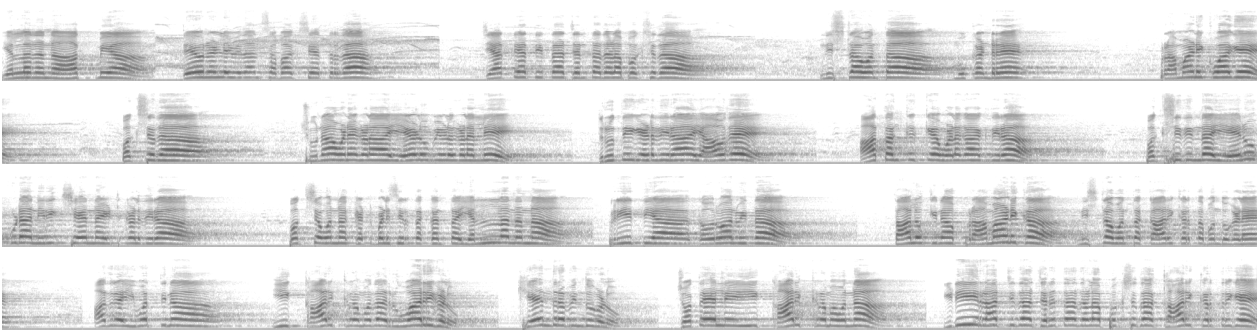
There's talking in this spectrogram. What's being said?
ಎಲ್ಲ ನನ್ನ ಆತ್ಮೀಯ ದೇವನಹಳ್ಳಿ ವಿಧಾನಸಭಾ ಕ್ಷೇತ್ರದ ಜಾತ್ಯತೀತ ಜನತಾದಳ ಪಕ್ಷದ ನಿಷ್ಠಾವಂತ ಮುಖಂಡ್ರೆ, ಪ್ರಾಮಾಣಿಕವಾಗಿ ಪಕ್ಷದ ಚುನಾವಣೆಗಳ ಏಳು ಬೀಳುಗಳಲ್ಲಿ ಧೃತಿಗೆಡದಿರ ಯಾವುದೇ ಆತಂಕಕ್ಕೆ ಒಳಗಾಗ್ದಿರ, ಪಕ್ಷದಿಂದ ಏನೂ ಕೂಡ ನಿರೀಕ್ಷೆಯನ್ನ ಇಟ್ಕೊಳ್ದಿರ ಪಕ್ಷವನ್ನ ಕಟ್ಟಬಳಿಸಿರ್ತಕ್ಕಂಥ ಎಲ್ಲ ನನ್ನ ಪ್ರೀತಿಯ ಗೌರವಾನ್ವಿತ ತಾಲೂಕಿನ ಪ್ರಾಮಾಣಿಕ ನಿಷ್ಠಾವಂತ ಕಾರ್ಯಕರ್ತ ಬಂಧುಗಳೇ, ಆದರೆ ಇವತ್ತಿನ ಈ ಕಾರ್ಯಕ್ರಮದ ರೂವಾರಿಗಳು, ಕೇಂದ್ರ ಬಿಂದುಗಳು, ಜೊತೆಯಲ್ಲಿ ಈ ಕಾರ್ಯಕ್ರಮವನ್ನ ಇಡೀ ರಾಜ್ಯದ ಜನತಾದಳ ಪಕ್ಷದ ಕಾರ್ಯಕರ್ತರಿಗೆ,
